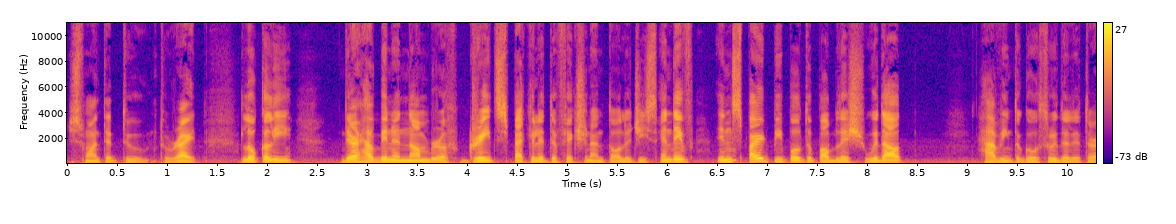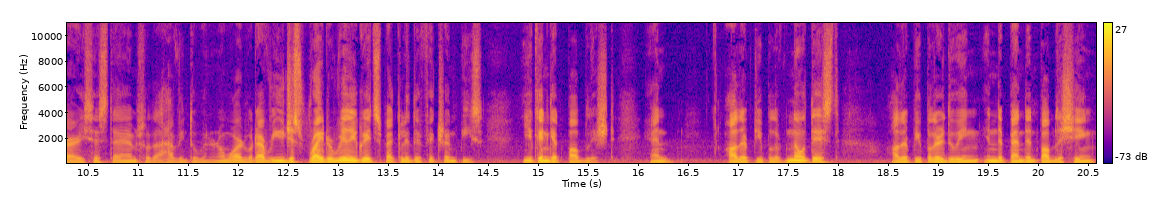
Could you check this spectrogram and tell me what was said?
just wanted to to write. Locally, there have been a number of great speculative fiction anthologies, and they've inspired people to publish without having to go through the literary systems, without having to win an award, whatever. You just write a really great speculative fiction piece, you can get published. And other people have noticed, other people are doing independent publishing.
